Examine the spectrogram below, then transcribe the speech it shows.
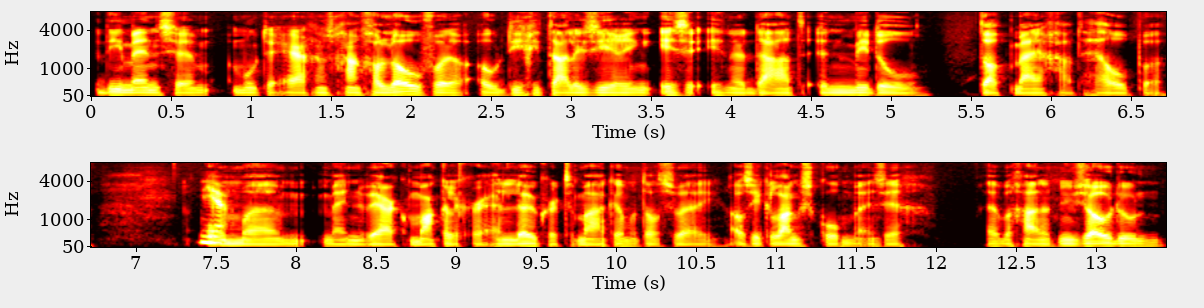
die mensen moeten ergens gaan geloven. Oh, digitalisering is inderdaad een middel dat mij gaat helpen. Om ehm, mijn werk makkelijker en leuker te maken. Want als, wij, als ik langskom en zeg, we gaan het nu zo doen,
